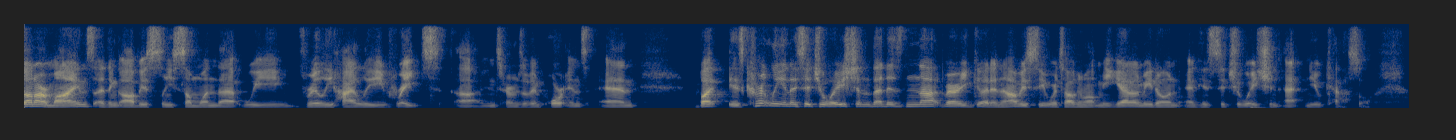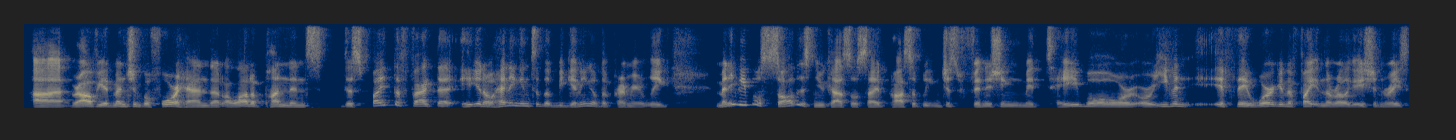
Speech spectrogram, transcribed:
on our minds. I think obviously someone that we really highly rate uh, in terms of importance and but is currently in a situation that is not very good. And obviously, we're talking about Miguel Almiron and his situation at Newcastle. Uh, Ralph, you had mentioned beforehand that a lot of pundits, despite the fact that, you know, heading into the beginning of the Premier League, many people saw this Newcastle side possibly just finishing mid table, or, or even if they were going to fight in the relegation race,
